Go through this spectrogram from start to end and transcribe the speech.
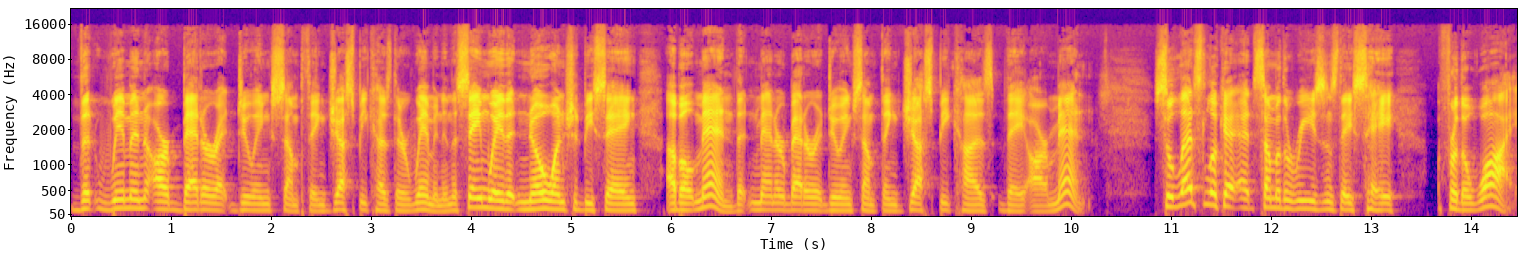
that women are better at doing something just because they're women, in the same way that no one should be saying about men that men are better at doing something just because they are men. So let's look at, at some of the reasons they say for the why.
